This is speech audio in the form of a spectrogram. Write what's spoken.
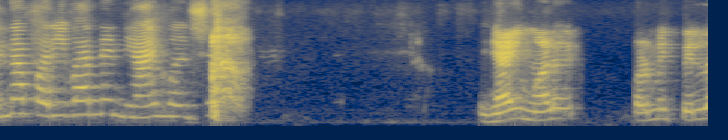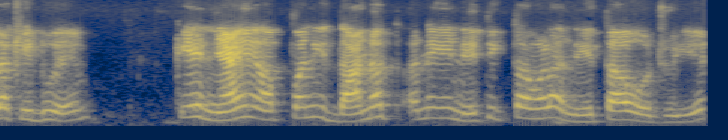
એમના પરિવારને ન્યાય મળશે? ન્યાય મળે, પણ મેં પહેલા કીધું એમ કે ન્યાય આપવાની દાનત અને એ નૈતિકતા વાળા નેતાઓ જોઈએ.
